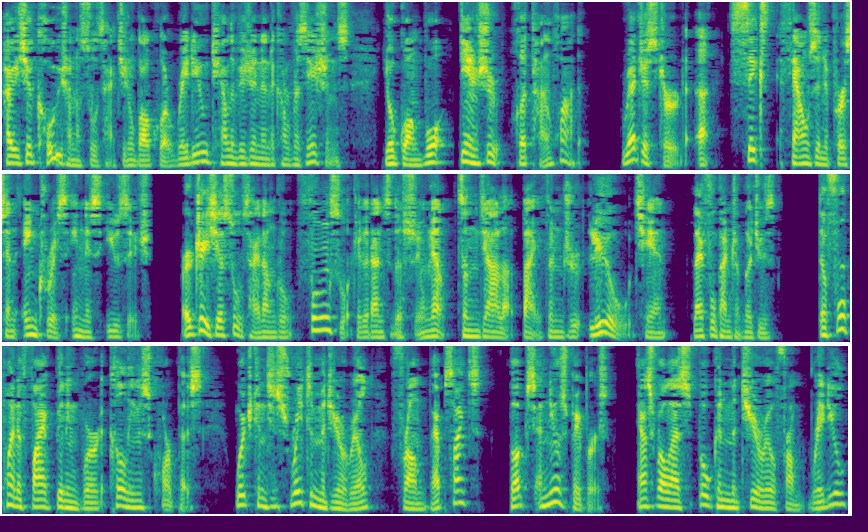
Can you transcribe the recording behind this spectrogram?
还有一些口语上的素材，其中包括 radio, television and conversations 有广播电视和谈话的。Registered a six thousand percent increase in its usage. 而这些素材当中，封锁这个单词的使用量增加了百分之六千。来复盘整个句子：The 4.5 billion word Collins corpus, which contains written material from websites, books, and newspapers, as well as spoken material from radio,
